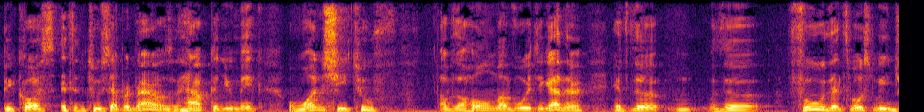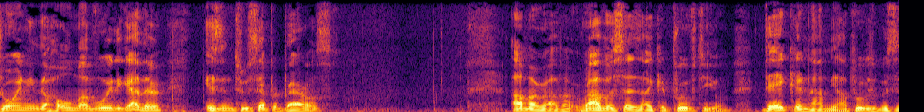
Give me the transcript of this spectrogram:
because it's in two separate barrels, and how could you make one shituf of the whole mavui together if the the food that's supposed to be joining the whole mavui together is in two separate barrels? Amar Rava. Rava says, I could prove to you. Dekanami, I'll prove it because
